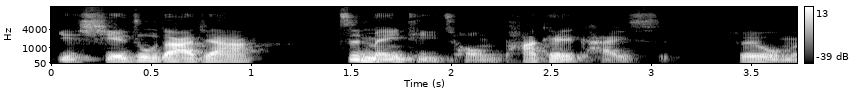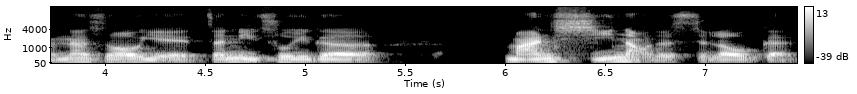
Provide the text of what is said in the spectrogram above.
也协助大家自媒体从 Pocket 开始。所以我们那时候也整理出一个蛮洗脑的 slogan。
